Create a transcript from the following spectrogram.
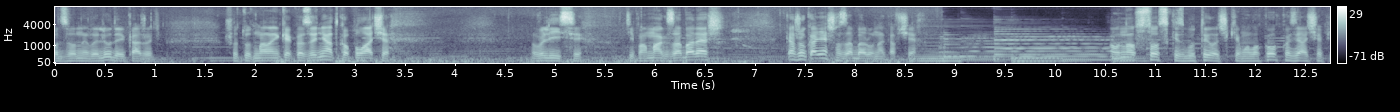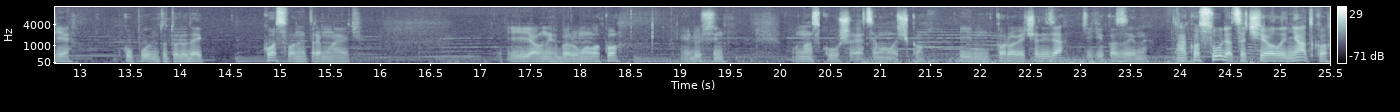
подзвонили люди і кажуть, що тут маленьке козенятко плаче в лісі. Типа, Мак, забереш? Кажу, звісно, заберу на ковчег. Воно в соски з бутилочки молоко козяче п'є. Купуємо тут у людей кос вони тримають. І я у них беру молоко, і Люсінь у нас кушає це молочко. Їм коров'яче не можна, тільки козине. А косуля це чи оленятко,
